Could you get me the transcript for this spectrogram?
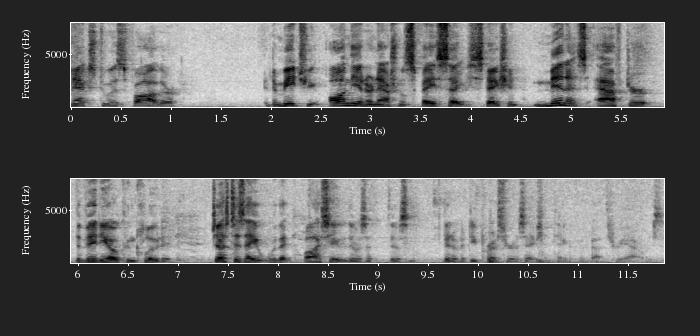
next to his father, Dmitry on the International Space Station minutes after the video concluded. Just as they, well actually there was a, there was a bit of a depressurization thing of about three hours.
